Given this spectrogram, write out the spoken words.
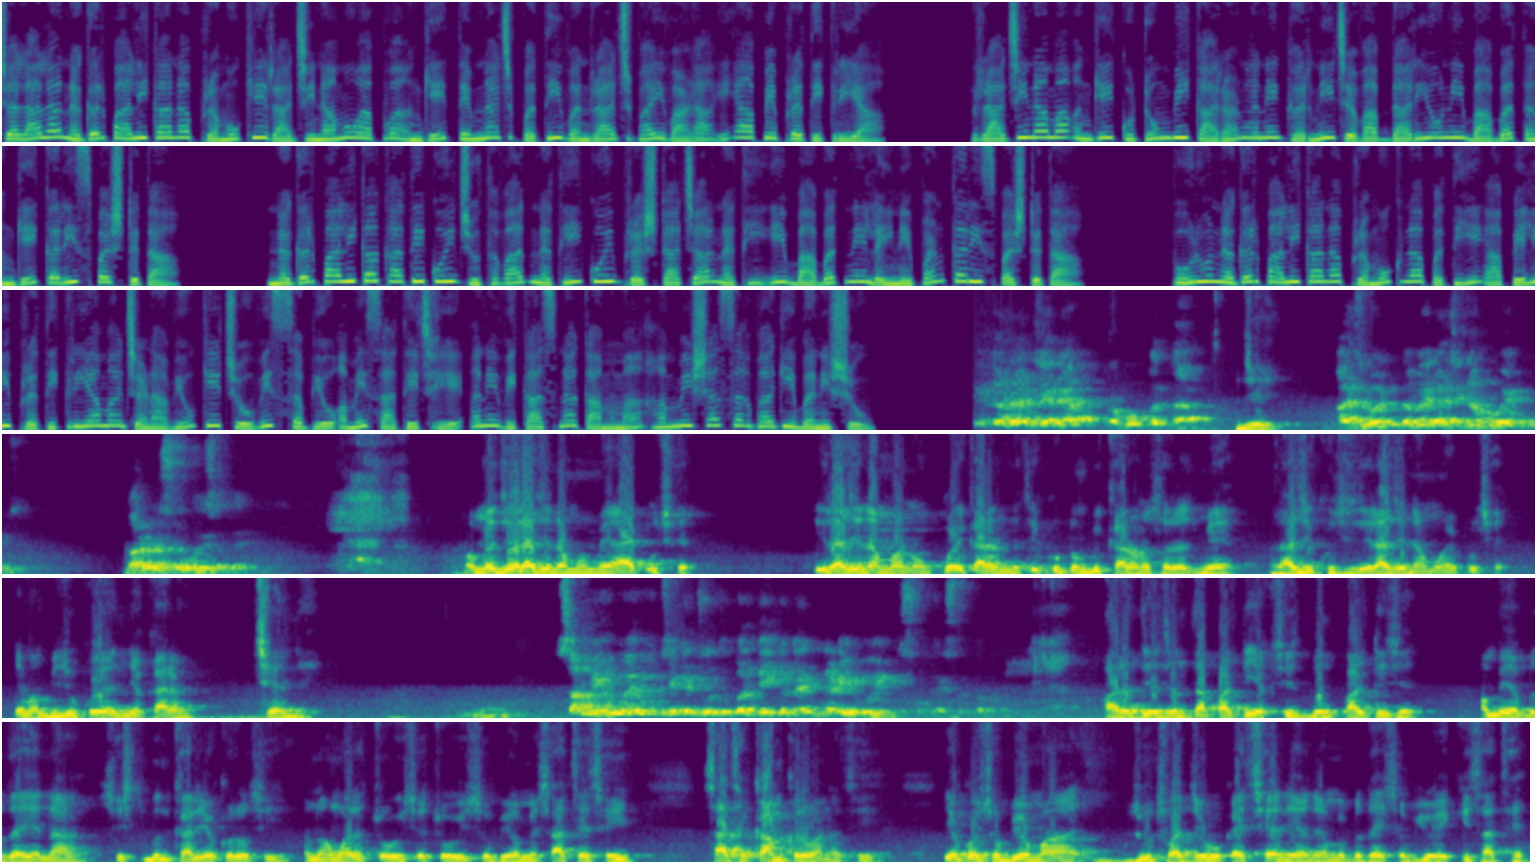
ચલાલા નગરપાલિકાના પ્રમુખે રાજીનામું આપવા અંગે તેમના જ પતિ વનરાજભાઈ વાળાએ આપે પ્રતિક્રિયા. રાજીનામા અંગે કુટુંબી કારણ અને ઘરની જવાબદારીઓની બાબત અંગે કરી સ્પષ્ટતા. નગરપાલિકા ખાતે કોઈ જૂથવાદ નથી, કોઈ ભ્રષ્ટાચાર નથી એ બાબતને લઈને પણ કરી સ્પષ્ટતા. પૂર્વ નગરપાલિકાના પ્રમુખના પતિએ આપેલી પ્રતિક્રિયામાં જણાવ્યું કે ચોવીસ સભ્યો અમે સાથે છીએ અને વિકાસના કામમાં હંમેશા સહભાગી બનીશું. જ્યારે આપ પ્રમુખ હતા જી. આજરોજ તમે રાજીનામું આપ્યું છે. કારણ શું હોઈ શકે? અમે જે રાજીનામું મેં આપ્યું છે એ રાજીનામાનું કોઈ કારણ નથી કુટુંબિક કારણોસર જ મેં રાજી ખુશીથી રાજીનામું આપ્યું છે એમાં બીજું કોઈ અન્ય કારણ છે નહીં. સામે એવું એવું છે કે જૂથબંધી કદાચ નડી હોય શું કહેશો તમે? ભારતીય જનતા પાર્ટી એક શિસ્તબંધ પાર્ટી છે અમે બધા એના શિસ્તબંધ કાર્યકરો છીએ અને અમારા ચોવીસે ચોવીસ સભ્યો અમે સાથે છીએ સાથે કામ કરવાના છીએ. એ કોઈ સભ્યોમાં જૂથવાદ જેવું કાંઈ છે નહીં અને અમે બધા સભ્યો એકી સાથે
